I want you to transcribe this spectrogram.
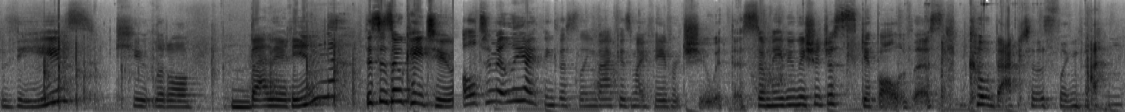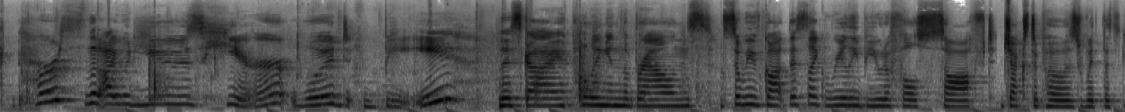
these cute little ballerine. This is okay too. Ultimately, I think the slingback is my favorite shoe with this, so maybe we should just skip all of this. Go back to the slingback. Purse that I would use here would be this guy pulling in the browns. So we've got this like really beautiful, soft, juxtaposed with this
